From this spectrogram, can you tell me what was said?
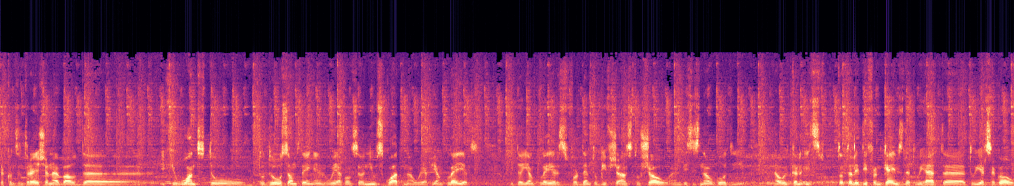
the concentration, about the, if you want to to do something. And we have also a new squad now. We have young players the young players for them to give chance to show and this is now good. Now we can it's totally different games that we had uh, two years ago.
